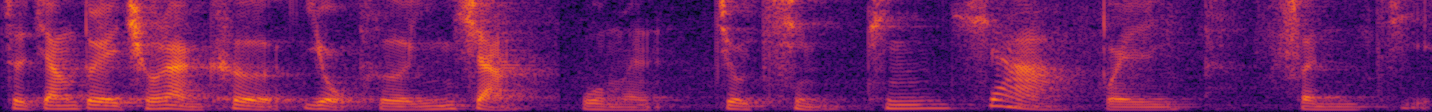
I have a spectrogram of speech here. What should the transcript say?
这将对裘染客有何影响？我们就请听下回分解。”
